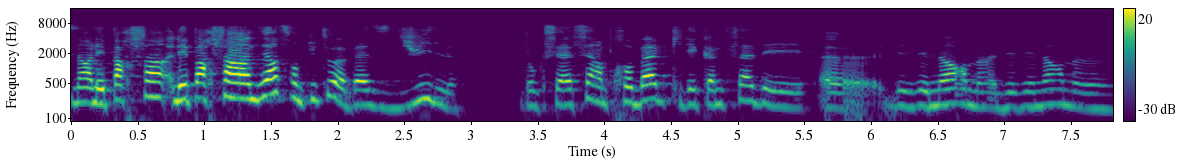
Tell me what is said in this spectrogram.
Non, les parfums, les parfums indiens sont plutôt à base d'huile. Donc c'est assez improbable qu'il ait comme ça des, euh, des énormes, des énormes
